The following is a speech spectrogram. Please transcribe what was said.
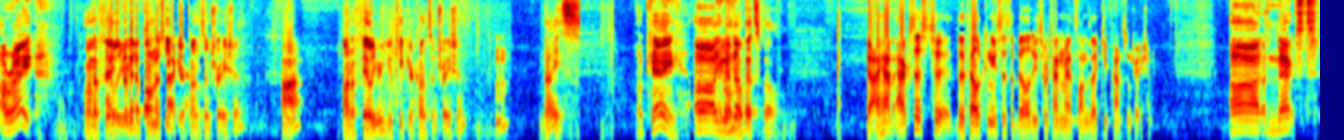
All right. on a failure, get a you can bonus keep action. your concentration. Huh? On a failure, you keep your concentration. Mhm. Nice. Okay. Uh, I you don't end know up. that spell. Yeah, I have access to the telekinesis abilities for 10 minutes as long as I keep concentration. Uh, next.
